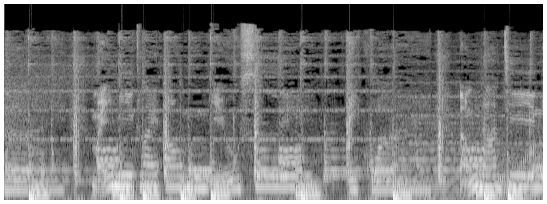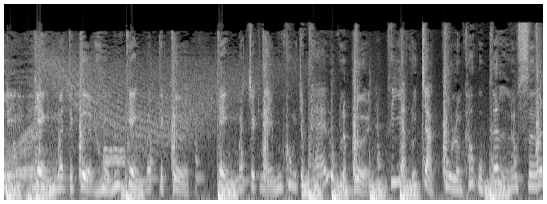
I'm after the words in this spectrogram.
ตายไม่มีใครเอามึง ตำนานที่ยังลีเก่งมาแต่เกิดโหมึงเก่งมาแต่เกิด เก่งมาจากไหนมึงคงจะแพ้ลูกระเบิด ถ้าอยากรู้จักกูลองเข้า Google แล้วเซิร์ช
